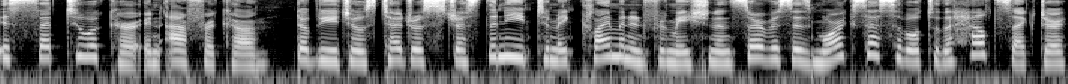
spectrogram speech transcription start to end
is set to occur in Africa. WHO's Tedros stressed the need to make climate information and services more accessible to the health sector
